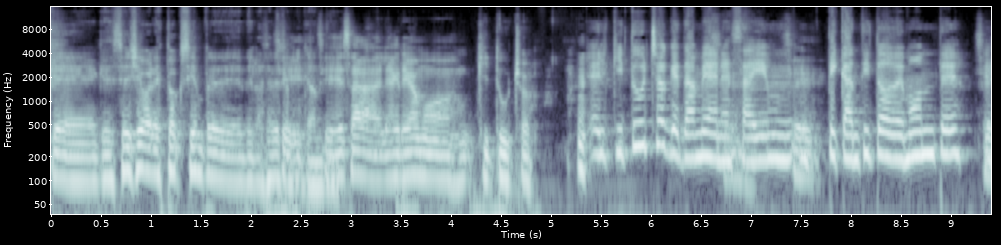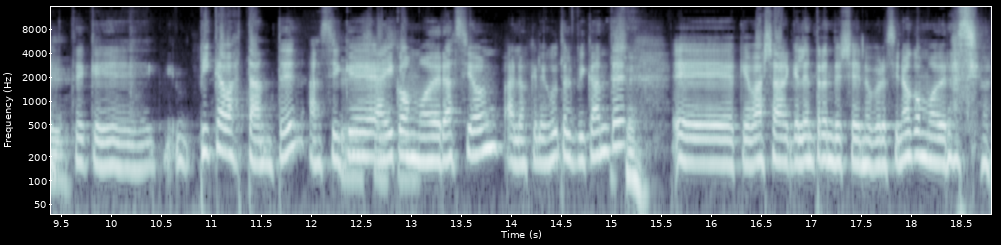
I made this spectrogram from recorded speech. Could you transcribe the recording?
que, que, se lleva el stock siempre de, la cerveza picante. Sí, esa le agregamos quitucho. El quitucho, que también es ahí un picantito de monte, este, que pica bastante, así que ahí con moderación, a los que les gusta el picante, eh, que vayan, que le entren de lleno, pero si no, con moderación.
